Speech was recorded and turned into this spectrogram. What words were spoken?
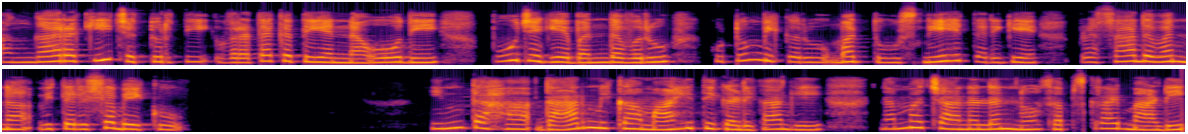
ಅಂಗಾರಕಿ ಚತುರ್ಥಿ ವ್ರತಕಥೆಯನ್ನು ಓದಿ ಪೂಜೆಗೆ ಬಂದವರು ಕುಟುಂಬಿಕರು ಮತ್ತು ಸ್ನೇಹಿತರಿಗೆ ಪ್ರಸಾದವನ್ನು ವಿತರಿಸಬೇಕು. ಇಂತಹ ಧಾರ್ಮಿಕ ಮಾಹಿತಿಗಳಿಗಾಗಿ ನಮ್ಮ ಚಾನಲನ್ನು ಸಬ್ಸ್ಕ್ರೈಬ್ ಮಾಡಿ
